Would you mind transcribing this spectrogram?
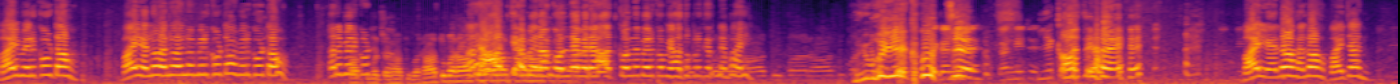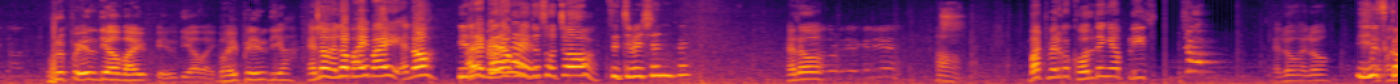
भाई मेरे को उठाओ। भाई हेलो हेलो हेलो मेरे को उठाओ मेरे को उठाओ। अरे मेरे को हाथ ऊपर हाथ ऊपर अरे हाथ क्या मेरा खोल दे मेरे हाथ खोल दे मेरे को भी हाथ ऊपर करने भाई। अरे भाई ये कौन से ये कौन से है भाई हेलो हेलो भाईजान। अरे पेल दिया भाई पेल दिया भाई भाई पेल दिया। हेलो हेलो भाई भाई हेलो अरे मेरा कोई तो सोचो। सिचुएशन पे। हेलो हाँ। बट मेरे को खोल देंगे आप प्लीज़ हेलो हेलो इसको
